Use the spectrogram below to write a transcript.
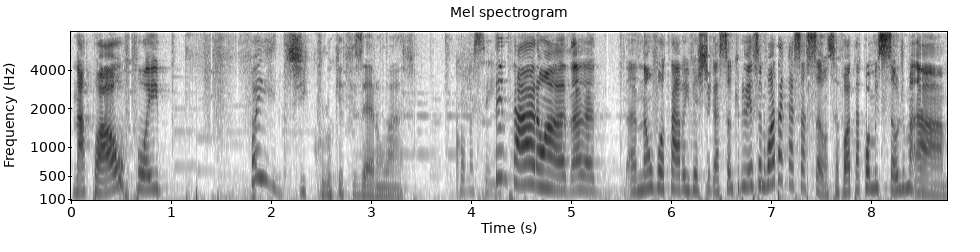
Na qual foi. Foi ridículo o que fizeram lá. Como assim? Tentaram a, a, a não votar a investigação, que primeiro você não vota a cassação, você vota a comissão de uma, a,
